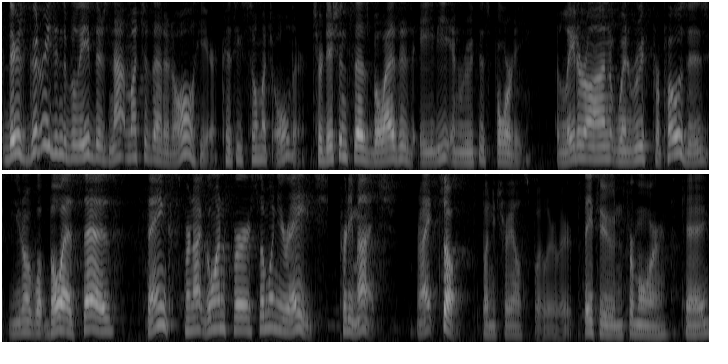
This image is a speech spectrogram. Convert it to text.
there's good reason to believe there's not much of that at all here because he's so much older. Tradition says Boaz is 80 and Ruth is 40. Later on when Ruth proposes, you know what Boaz says, "Thanks for not going for someone your age." Pretty much, right? So, bunny trail spoiler alert. Stay tuned for more, okay?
